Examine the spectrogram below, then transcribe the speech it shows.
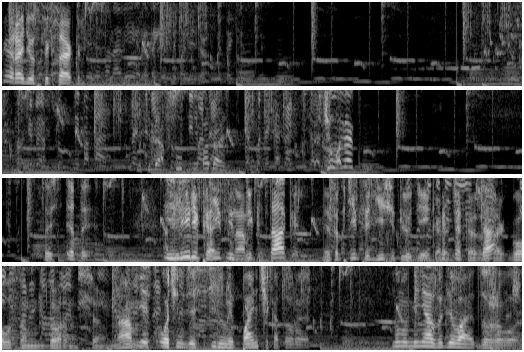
Радиоспектакль. тебя в суд не подаст. Человек. То есть это А и лирика, птиц и нам- спектакль. Это птицы десять людей, короче, скажем Да? так, голосом Дорна. Все. Нам Есть очень здесь сильные панчи, которые ну, меня задевают за живое.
